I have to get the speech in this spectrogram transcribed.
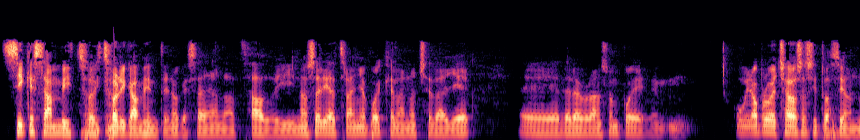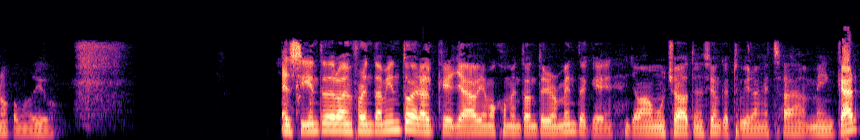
sí que se han visto históricamente, ¿no? Que se hayan lanzado. Y no sería extraño pues que la noche de ayer eh, Branson pues hubiera aprovechado esa situación, ¿no? Como digo. El siguiente de los enfrentamientos era el que ya habíamos comentado anteriormente, que llamaba mucho la atención que estuviera en esta main card,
